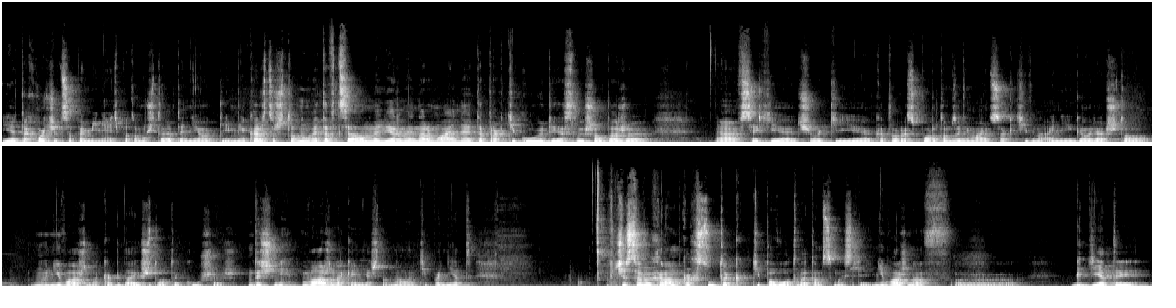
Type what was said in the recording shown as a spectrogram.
И это хочется поменять, потому что это не окей. Мне кажется, что ну, это в целом, наверное, нормально, это практикуют. И я слышал даже а, всякие чуваки, которые спортом занимаются активно, они говорят, что ну, неважно, когда и что ты кушаешь. Ну, точнее, важно, конечно, но типа нет в часовых рамках суток, типа вот в этом смысле, неважно, в, э, где ты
